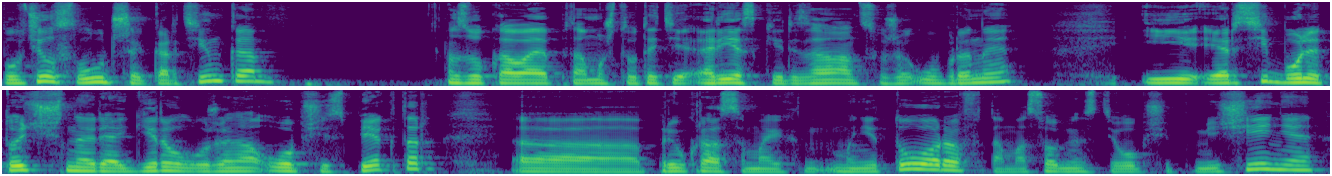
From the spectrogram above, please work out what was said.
получилась лучшая картинка, звуковая, потому что вот эти резкие резонансы уже убраны, и RC более точно реагировал уже на общий спектр, э, приукраса моих мониторов, там особенности общего помещения,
